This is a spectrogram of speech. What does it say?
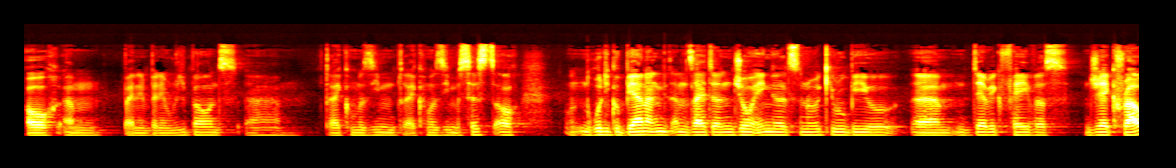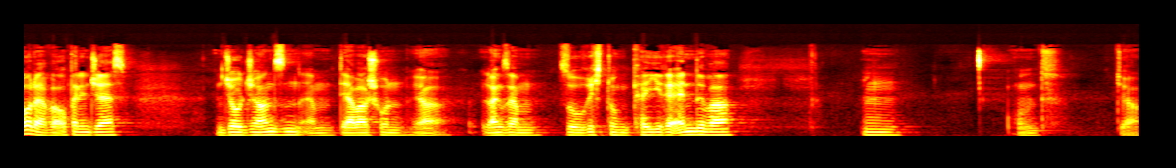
Auch ähm, bei, den, bei den Rebounds äh, 3,7, 3,7 Assists auch. Und ein Rudy Gobert an, an der Seite, ein Joe Ingles, ein Ricky Rubio, ähm, Derek Favors, ein Jay Crowder war auch bei den Jazz. Joe Johnson, ähm, der war schon ja, langsam so Richtung Karriereende war. Mm. Und ja,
